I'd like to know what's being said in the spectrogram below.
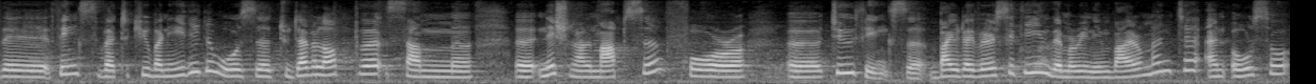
the things that Cuba needed was uh, to develop uh, some uh, national maps for uh, two things, uh, biodiversity in the marine environment and also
